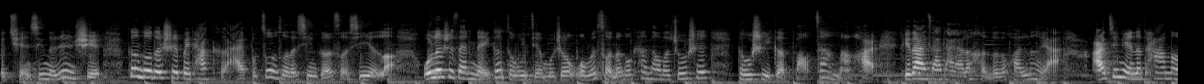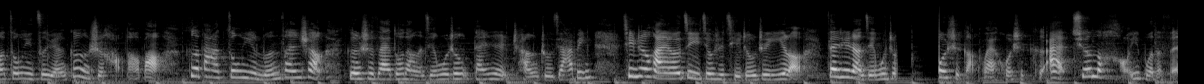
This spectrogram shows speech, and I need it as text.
了全新的认识，更多的是被他可爱不做作的性格所吸引了。无论是在哪个综艺节目中，我们所能够看到的周深都是一个宝藏男孩，给大家带来了很多的欢乐呀。而今年的他呢，综艺资源更是好到爆，各大综艺轮番上，更是在多档的节目中担任常驻嘉宾，《青春环游记》就是其中之一了。在这档节目中，或是搞怪，或是可爱，圈了好一波的粉。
